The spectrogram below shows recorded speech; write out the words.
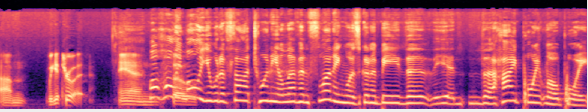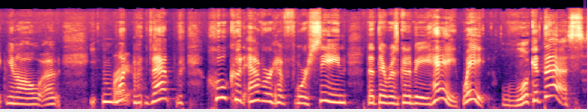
um, we get through it. And well, holy so, moly! You would have thought 2011 flooding was going to be the, the the high point, low point. You know, uh, right. what that who could ever have foreseen that there was going to be? Hey, wait, look at this.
